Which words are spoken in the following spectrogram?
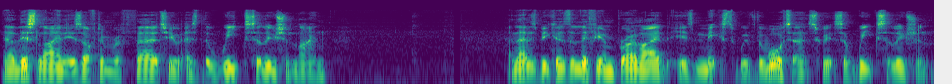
Now this line is often referred to as the weak solution line and that is because the lithium bromide is mixed with the water so it's a weak solution.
